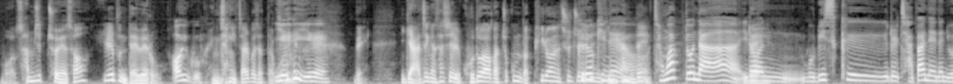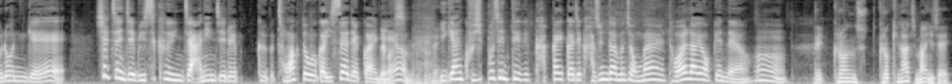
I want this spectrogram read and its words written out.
뭐 30초에서 1분 내외로 어이구. 굉장히 짧아졌다고 예, 합니다. 예. 네. 이게 아직은 사실 고도화가 조금 더 필요한 수준이긴 한데 정확도나 이런 네. 뭐 리스크를 잡아내는 요런 게 실제 이제 리스크인지 아닌지를 그 정확도가 있어야 될 거 아니에요. 네, 맞습니다. 네. 이게 한 90% 가까이까지 가준다면 정말 더할 나위 없겠네요. 응. 네, 그런 수, 그렇긴 하지만 이제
